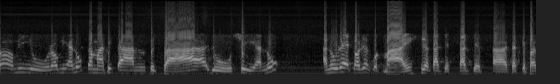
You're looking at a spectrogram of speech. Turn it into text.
ก็มีอยู่เรามีอนุกรรมาธิการศึกษาอยู่สี่อนุ อนุแรกก็เรื่องกฎหมายเรื่องการเจ็ดการเจ็บอ่าจัดเก็บภา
